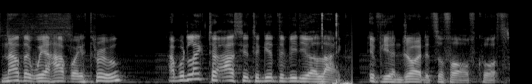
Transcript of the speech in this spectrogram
Now that we're halfway through, I would like to ask you to give the video a like, if you enjoyed it so far of course.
